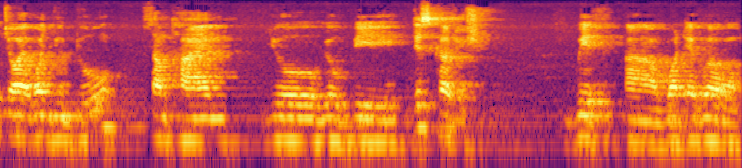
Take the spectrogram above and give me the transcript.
enjoy what you do, sometimes you will be discouraged with uh, whatever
